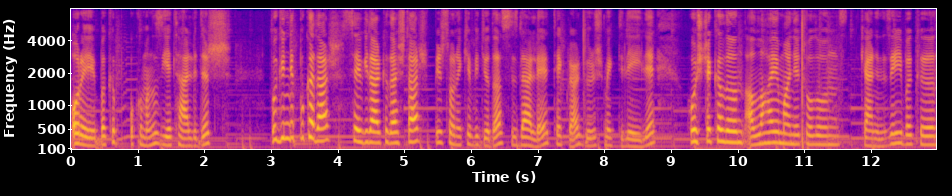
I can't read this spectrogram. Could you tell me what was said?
Oraya bakıp okumanız yeterlidir. Bugünlük bu kadar sevgili arkadaşlar. Bir sonraki videoda sizlerle tekrar görüşmek dileğiyle. Hoşçakalın, Allah'a emanet olun, kendinize iyi bakın.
